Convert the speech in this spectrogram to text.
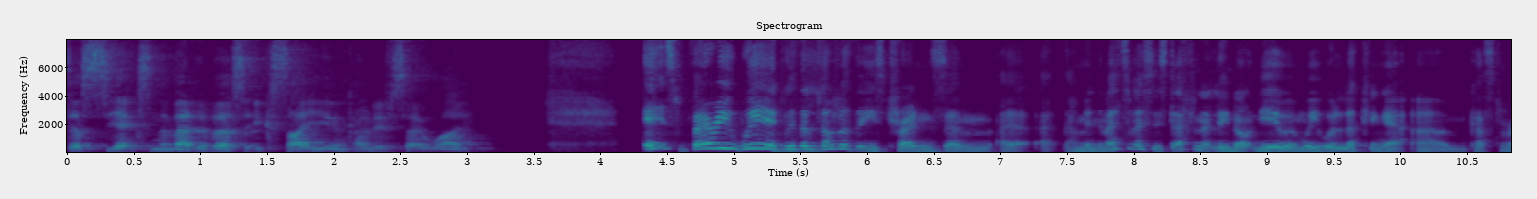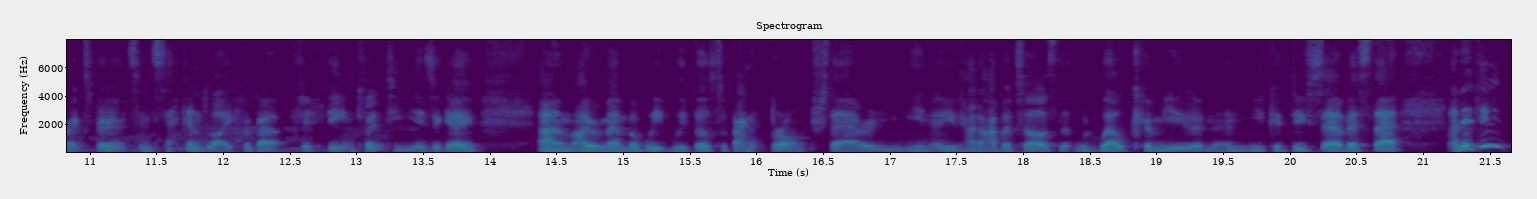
does CX in the metaverse excite you, and kind of if so, why? It's very weird with a lot of these trends. Um, uh, I mean, the metaverse is definitely not new, and we were looking at um, customer experience in Second Life about 15, 20 years ago. Um, I remember we, we built a bank branch there, and you know, you had avatars that would welcome you, and, and you could do service there, and it didn't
